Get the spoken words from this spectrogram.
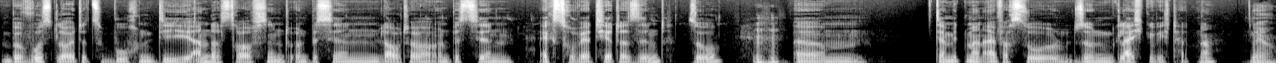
bewusst Leute zu buchen, die anders drauf sind und ein bisschen lauter und ein bisschen extrovertierter sind, so, Mhm. ähm, damit man einfach so, so ein Gleichgewicht hat, ne? Ja.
